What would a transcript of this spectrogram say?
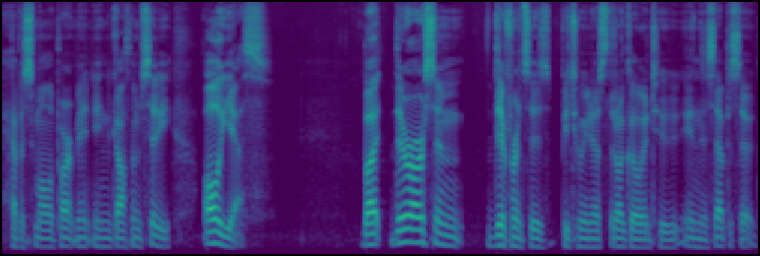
have a small apartment in Gotham City? All yes. But there are some differences between us that I'll go into in this episode.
